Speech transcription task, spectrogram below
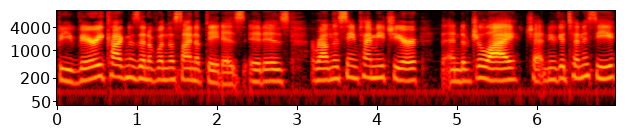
be very cognizant of when the sign up date is. It is around the same time each year, the end of July, Chattanooga, Tennessee.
